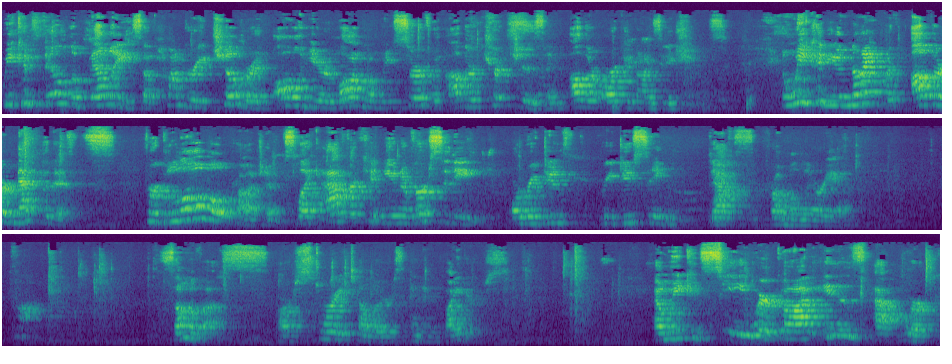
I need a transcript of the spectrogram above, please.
We can fill the bellies of hungry children all year long when we serve with other churches and other organizations. And we can unite with other Methodists for global projects like Africa University or reduce, reducing death from malaria. Some of us are storytellers and inviters. And we can see where God is at work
